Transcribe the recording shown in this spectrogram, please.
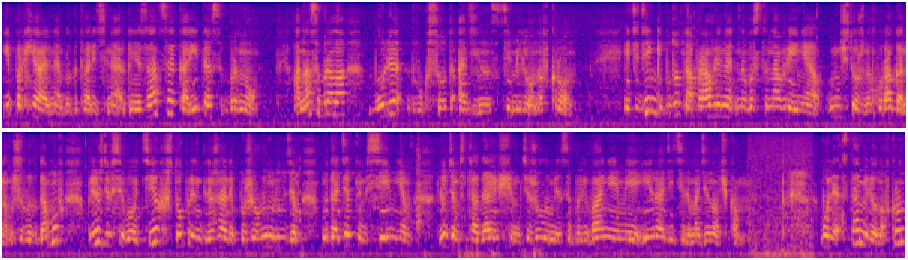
епархиальная благотворительная организация «Каритас Брно». Она собрала более 211 миллионов крон. Эти деньги будут направлены на восстановление уничтоженных ураганом жилых домов, прежде всего тех, что принадлежали пожилым людям, многодетным семьям, людям, страдающим тяжелыми заболеваниями и родителям-одиночкам. Более 100 миллионов крон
